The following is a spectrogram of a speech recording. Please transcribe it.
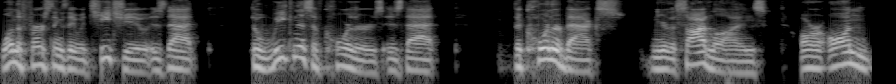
one of the first things they would teach you is that the weakness of quarters is that the cornerbacks near the sidelines are on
